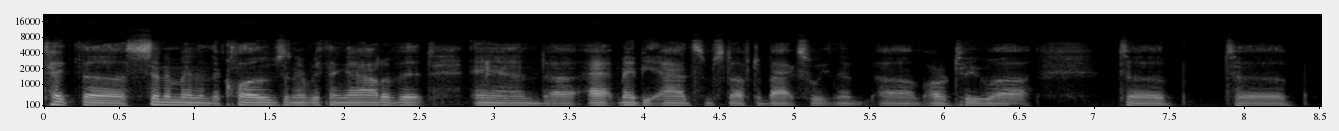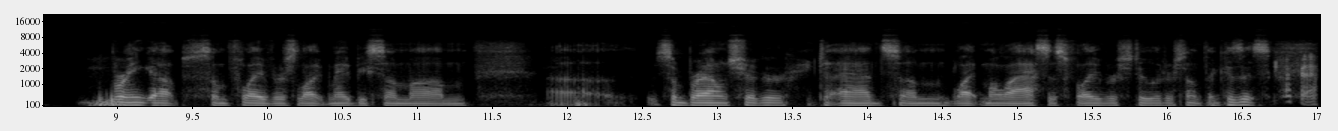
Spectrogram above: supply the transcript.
take the cinnamon and the cloves and everything out of it, hmm and uh, add, maybe add some stuff to back sweeten it, um, or to uh, to to bring up some flavors, like maybe some um, uh, some brown sugar to add some like molasses flavors to it or something, because it's Okay.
